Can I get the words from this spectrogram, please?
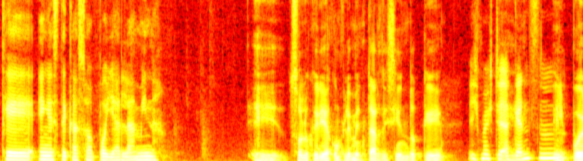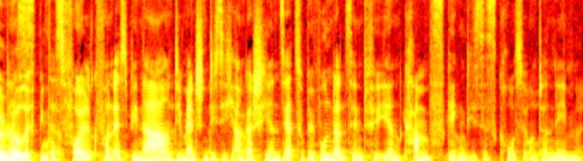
que en este caso apoya la mina. Eh, solo quería complementar diciendo que ich möchte eh, ergänzen, dass das Volk von Espinar und die Menschen, die sich engagieren, sehr zu bewundern sind für ihren Kampf gegen dieses große Unternehmen.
